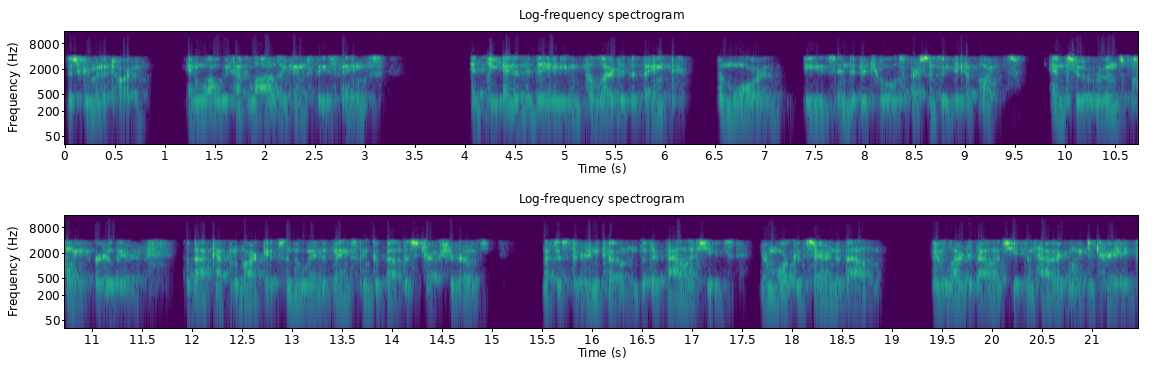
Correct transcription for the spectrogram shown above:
discriminatory. And while we have laws against these things, at the end of the day, the larger the bank, the more these individuals are simply data points. And to Arun's point earlier about capital markets and the way the banks think about the structure of not just their income, but their balance sheets, they're more concerned about their larger balance sheets and how they're going to trade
